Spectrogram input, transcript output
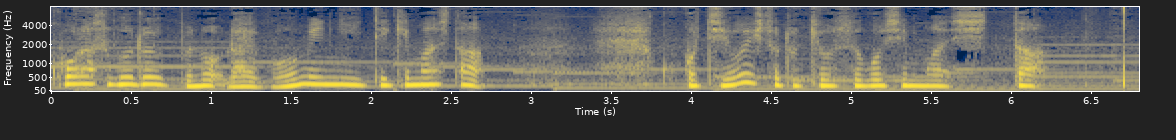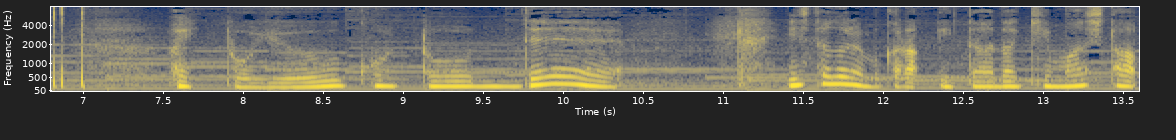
コーラスグループのライブを見に行ってきました心地よいひとときを過ごしましたはいということで、インスタグラムからいただきました。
